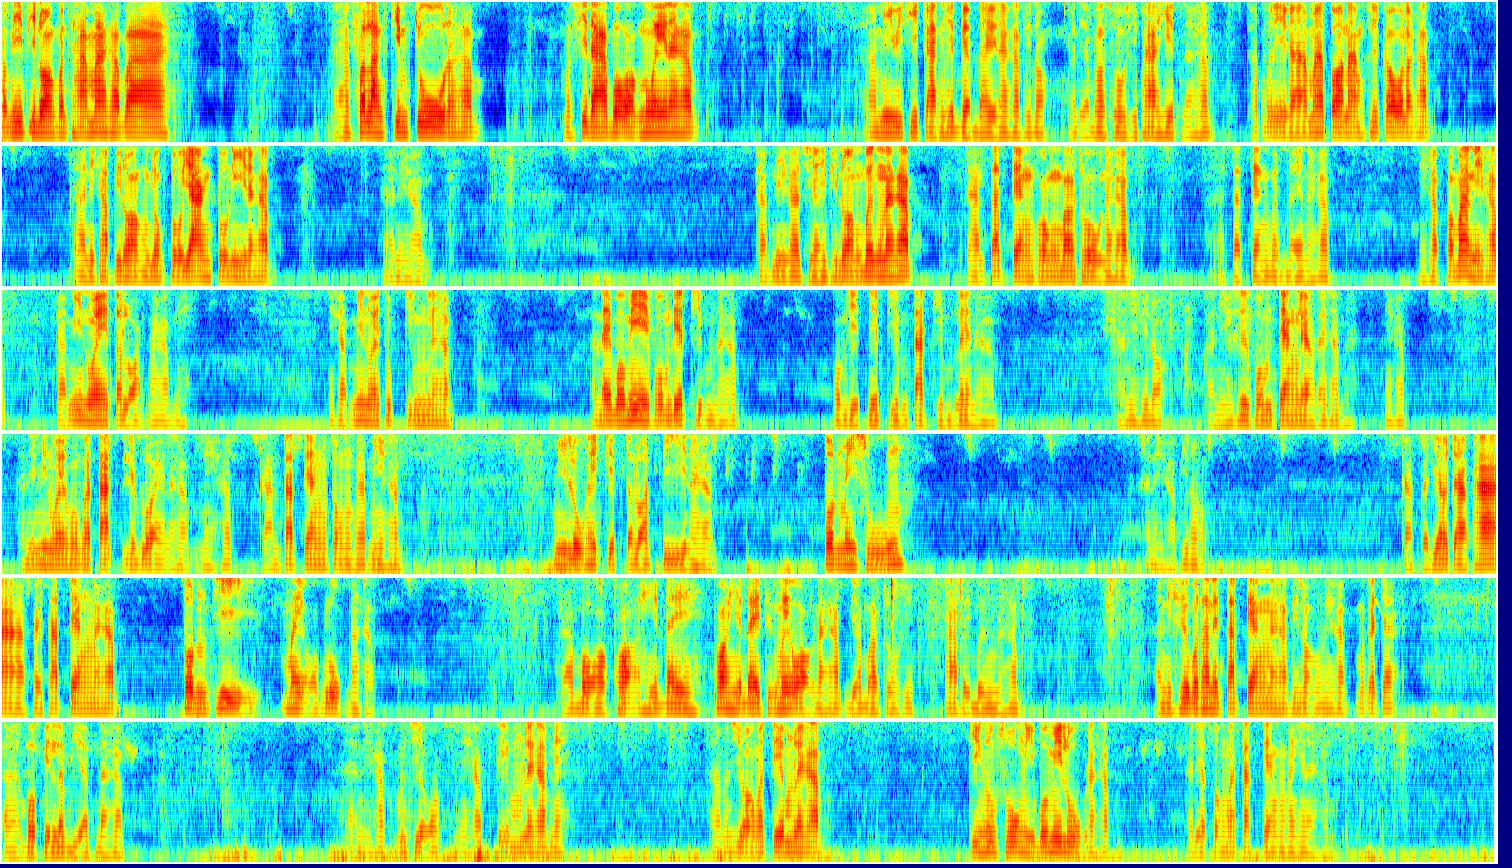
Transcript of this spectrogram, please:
ก็มีพี่น้องคนถามมาครับว่าฝรั่งกิมจูนะครับบักซีดาบ่ออกหน่วยนะครับมีวิธีการเห็ดแบบใดนะครับพี่น้องเดี๋ยวบอโซสิผ้าเห็ดนะครับครับเมื้อนี้ก็มาต่อน้ำคือเก่าแล้วครับ อันนี้ครับพี่น้องยกตัวย่างตัวนี้นะครับ อันนี้ครับ ครับนี่ก็เสิให้พี่น้องเบิ้งนะครับ การตัดแต่งของเบาโชคนะครับ ตัดแต่งแบบใดนะครับ นี่ครับ ประมาณนี้ครับกับมีหน่วยตลอดนะครับนี่นี่ครับมีหน่วยทุกกิ่งเลยครับ อันใดบ่มีผมเด็ดถิ่มนะครับ ผมจิเด็ดถิ่มตัดถิ่มเลยนะครับ อันนี้พี่น้องอันนี้คือผมแต่งแล้วได้ครับนี่ครับ อันนี้มีหน่วยผมก็ตัดเรียบร้อยนะครับนี่ครับ การตัดแต่งต้องแบบนี้ครับ มีลูกให้เก็บตลอดปีนะครับ ต้นไม่สูง อันนี้ครับพี่น้อง ครับกระเดียวจะผ้าไปตัดแต่งนะครับ ต้นที่ไม่ออกลูกนะครับกับบออกเพราะเหตุใดเพราะเหตุใดถึงไม่ออกนะครับ เดี๋ยวบ่าวโชคสิพาไปเบิ้งนะครับ อันนี้คือบ่ท่านในตัดแต่งนะครับ พี่น้องนี่ครับมันก็จะอ่าบ่เป็นระเบียบนะครับอันนี้ครับมันจะออกนี่ครับ เต็มเลยครับเนี่ยอ่ามันจะออกมาเต็มเลยครับกิ่งสูงๆนี่บ่มีลูกนะครับเดี๋ยวต้องมาตัดแต่งใหม่นะครับ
